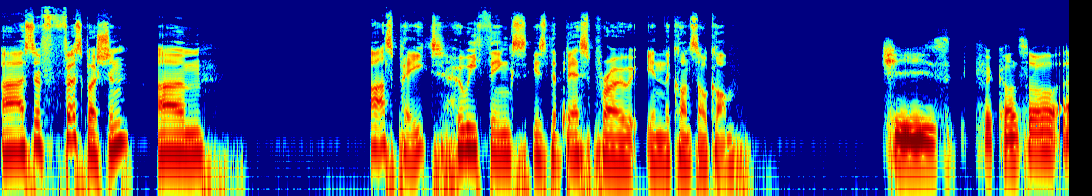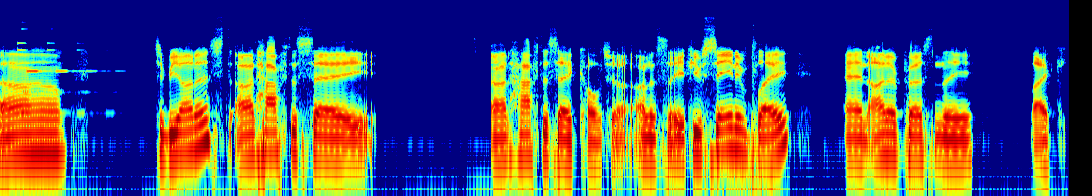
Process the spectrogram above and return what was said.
uh, so, first question. Um, ask Pete who he thinks is the best pro in the console com. Jeez, for console, um, to be honest, I'd have to say, I'd have to say culture. Honestly, if you've seen him play, and I know personally, like,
